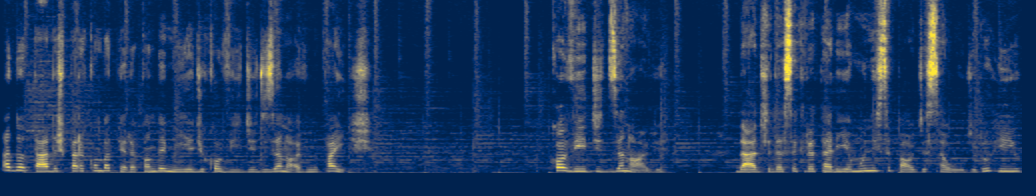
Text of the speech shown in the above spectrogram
adotadas para combater a pandemia de Covid-19 no país. Covid-19 Dados da Secretaria Municipal de Saúde do Rio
